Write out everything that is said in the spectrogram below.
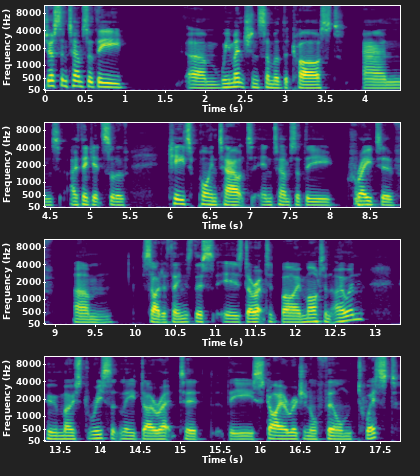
just in terms of the, um, we mentioned some of the cast, and I think it's sort of key to point out in terms of the creative um, side of things. This is directed by Martin Owen, who most recently directed the Sky original film Twist,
